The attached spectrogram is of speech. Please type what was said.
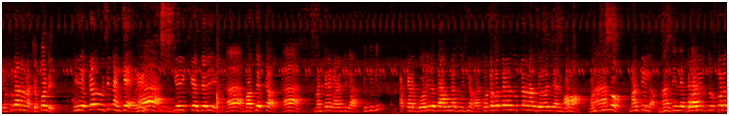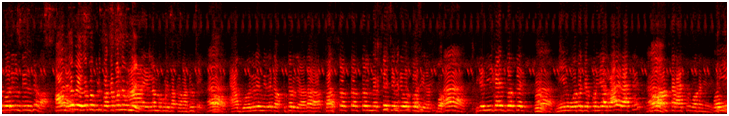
చెప్తాను మరి. చెప్పండి. నేను ఎక్కడ చూసిందంటే ఇక్కడ సరి ఆ, మంచిగా కరెంట్గా దిగిది అక్కడ గోరీలో దాగున్నా చూసినావా? కొత్త కొత్తగా చూస్తాను నాకు తెలియదు కానీ మంత్రుల్లో మంతిల్లో మా దీనిలో ఎక్కడ? గోరీలు తురుకోల గోరీలు ఉంటాయి చూసావా ఎల్లమ్మ గుడి పక్క పన్నే ఉన్నాయి. ఆ ఎల్లమ్మ గుడి పక్క అంటుంటాయి. ఆ, ఆ గోరీల మీద కప్పుతారు కదా తల్ తల్ తల్ తల్ వరకు ఇక నీకైతే దొరకదు. నేను పోతా చెప్పను. ఇవాళ రాలే రాత్రి? అంత రాత్రి పోతా నేను. పోయి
